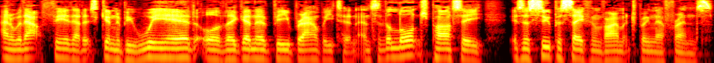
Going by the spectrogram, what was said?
and without fear that it's going to be weird or they're going to be browbeaten. And so the launch party is a super safe environment to bring their friends.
